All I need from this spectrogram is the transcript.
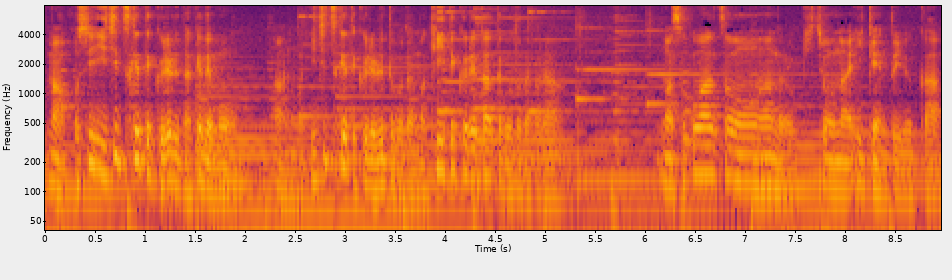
まあ、星1つけてくれるだけでもあの1つけてくれるってことは、まあ、聞いてくれたってことだからまあ、そこはそのなんだろう貴重な意見というか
